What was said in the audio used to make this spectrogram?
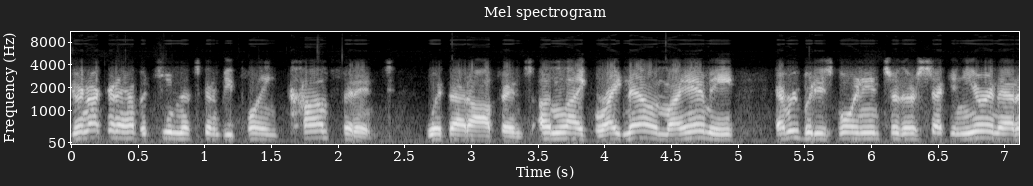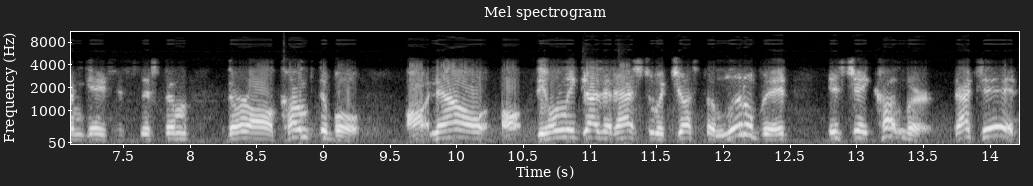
you're not going to have a team that's going to be playing confident with that offense. Unlike right now in Miami, everybody's going into their second year in Adam Gase's system. They're all comfortable. Now, the only guy that has to adjust a little bit is Jay Cutler. That's it.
